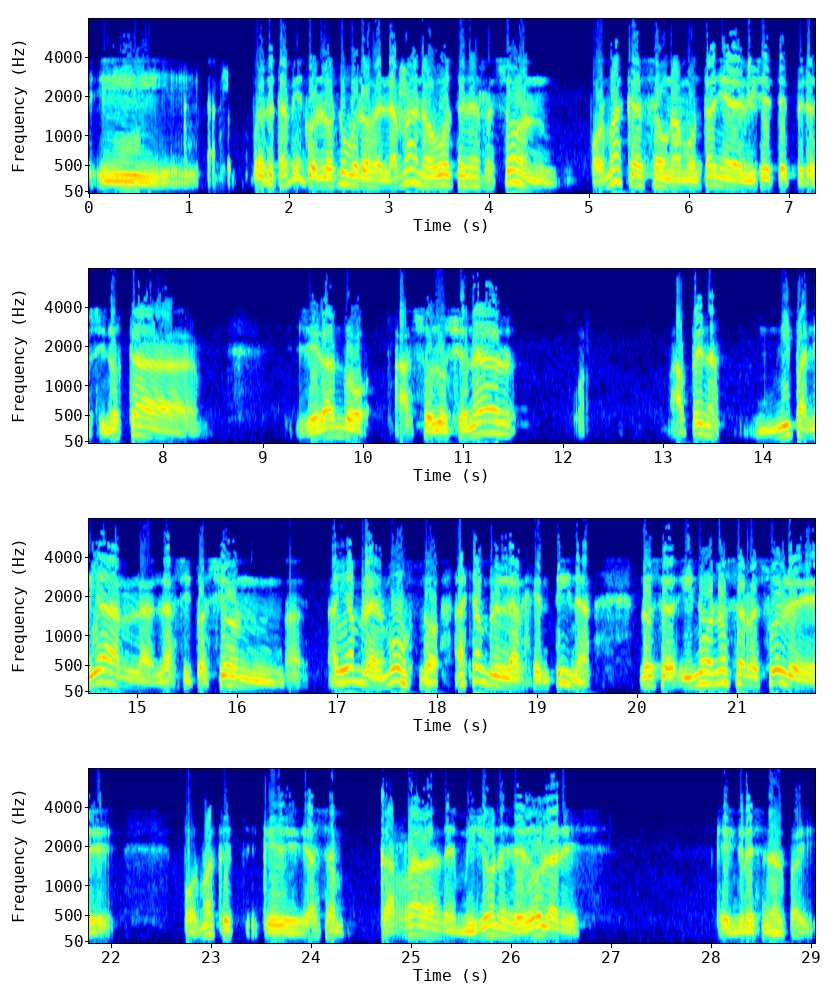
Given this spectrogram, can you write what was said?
y bueno, también con los números en la mano, vos tenés razón, por más que haya una montaña de billetes, pero si no está llegando a solucionar apenas ni paliar la, la situación hay hambre en el mundo hay hambre en la Argentina no se, y no no se resuelve por más que, que hayan carradas de millones de dólares que ingresen al país.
